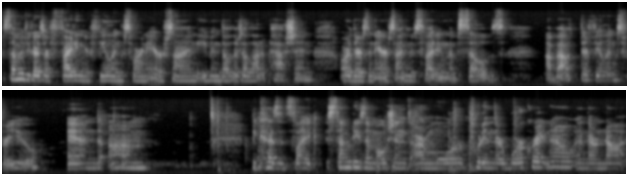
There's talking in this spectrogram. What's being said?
Some of you guys are fighting your feelings for an air sign, even though there's a lot of passion, or there's an air sign who's fighting themselves about their feelings for you. And, um, because it's like somebody's emotions are more put in their work right now and they're not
